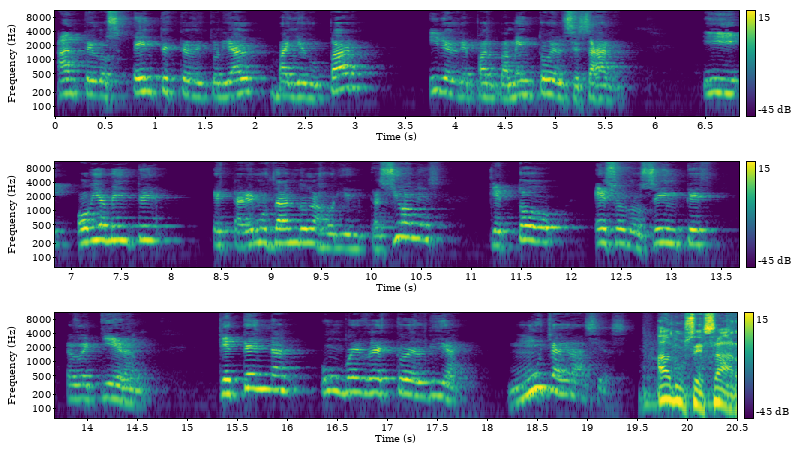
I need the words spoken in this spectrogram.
ante los entes territorial Valledupar y del departamento del Cesar. Y obviamente estaremos dando las orientaciones que todos esos docentes requieran. Que tengan un buen resto del día. Muchas gracias. ADUCESAR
